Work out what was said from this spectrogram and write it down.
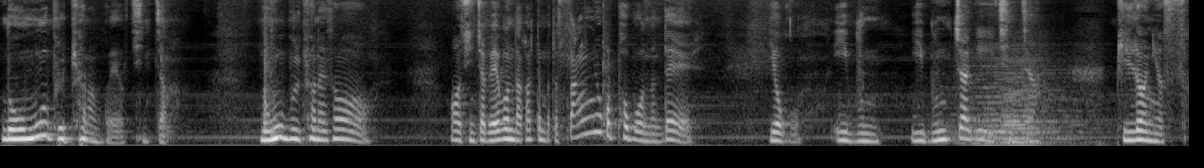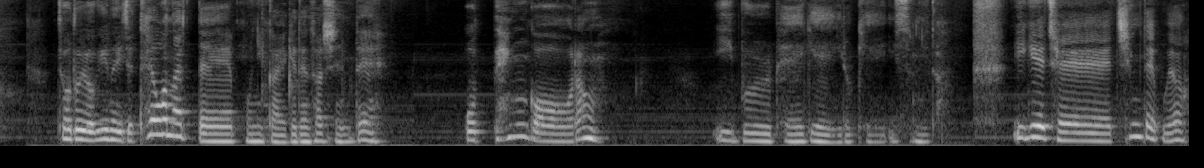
너무 불편한 거예요, 진짜. 너무 불편해서 어 진짜 매번 나갈 때마다 쌍욕을 퍼부었는데 요거 이 문, 이 문짝이 진짜 빌런이었어. 저도 여기는 이제 퇴원할 때 보니까 알게 된 사실인데 옷 행거랑 이불 베개 이렇게 있습니다. 이게 제 침대고요.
